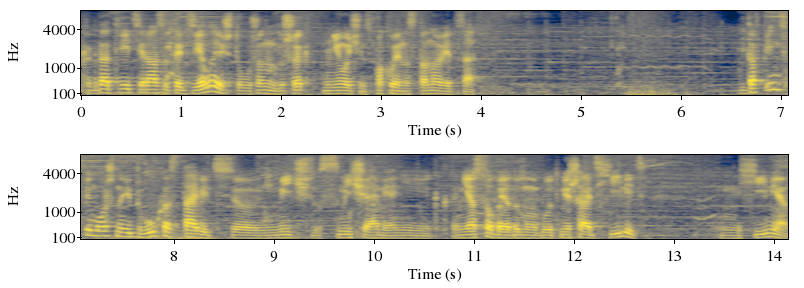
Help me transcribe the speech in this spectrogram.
Когда третий раз это делаешь, то уже на душе не очень спокойно становится. Да, в принципе, можно и двух оставить э, меч с мечами. Они как-то не особо, я думаю, будут мешать хилить. Химия.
